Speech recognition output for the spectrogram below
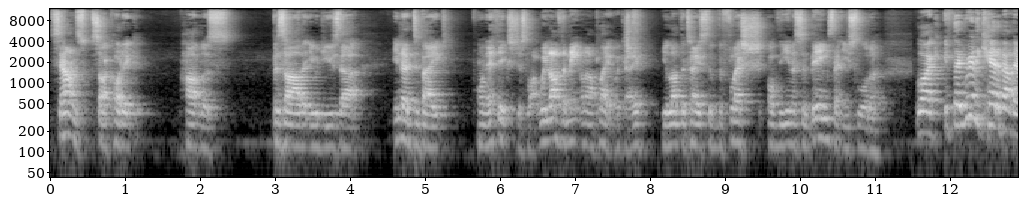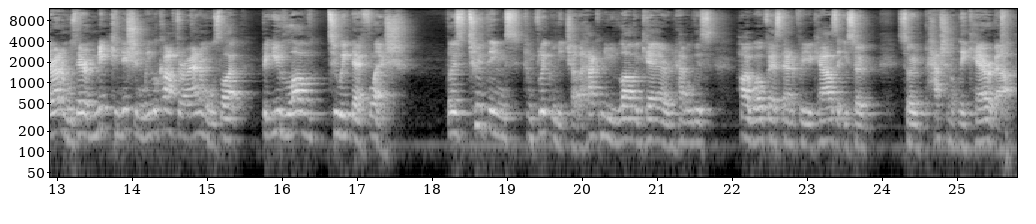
Sounds psychotic, heartless, bizarre that you would use that in a debate on ethics, just like, we love the meat on our plate, okay? You love the taste of the flesh of the innocent beings that you slaughter. Like, if they really cared about their animals, they're in mint condition, we look after our animals, like, but you love to eat their flesh. Those two things conflict with each other. How can you love and care and have all this high welfare standard for your cows that you so so passionately care about,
